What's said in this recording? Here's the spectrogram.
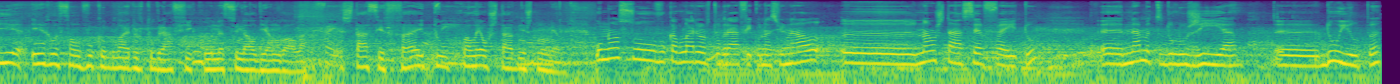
E em relação ao vocabulário ortográfico nacional de Angola, está a ser feito? Qual é o estado neste momento? O nosso vocabulário ortográfico nacional eh, não está a ser feito eh, na metodologia eh, do ILP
